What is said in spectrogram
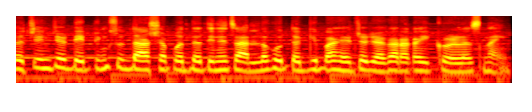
सचिनचे डेटिंगसुद्धा अशा पद्धतीने चाललं होतं की बाहेरच्या जगाला काही कळलंच नाही.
